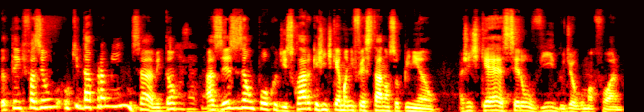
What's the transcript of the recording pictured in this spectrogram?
Eu tenho que fazer o, o que dá pra mim, sabe? Então, Exatamente. às vezes é um pouco disso. Claro que a gente quer manifestar a nossa opinião, a gente quer ser ouvido de alguma forma.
